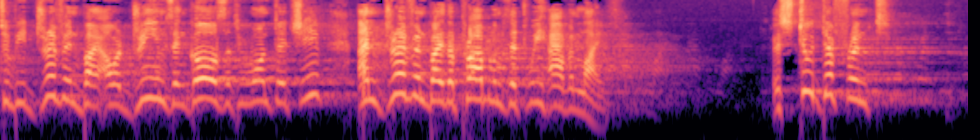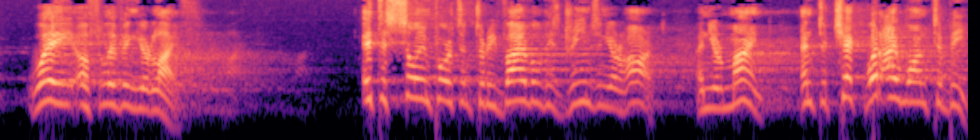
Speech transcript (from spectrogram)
to be driven by our dreams and goals that we want to achieve and driven by the problems that we have in life. It's two different way of living your life. It is so important to revival these dreams in your heart and your mind and to check what I want to be.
